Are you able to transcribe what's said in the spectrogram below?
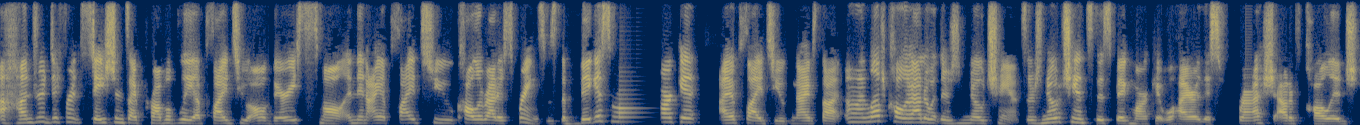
a hundred different stations I probably applied to all very small. And then I applied to Colorado Springs was the biggest market I applied to. And I've thought, oh, I love Colorado, but there's no chance. There's no chance this big market will hire this fresh out of college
